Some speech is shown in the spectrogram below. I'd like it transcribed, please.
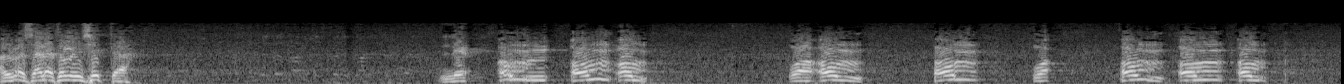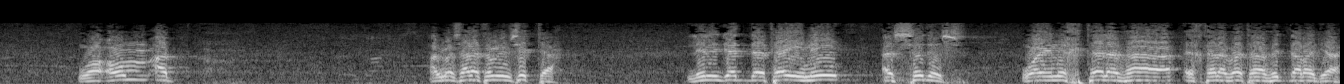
المسألة من ستة. لأم أم أم. وأم أم. وأم أم أم. وأم أب. المسألة من ستة. للجدتين السدس وإن اختلفا اختلفتا في الدرجة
